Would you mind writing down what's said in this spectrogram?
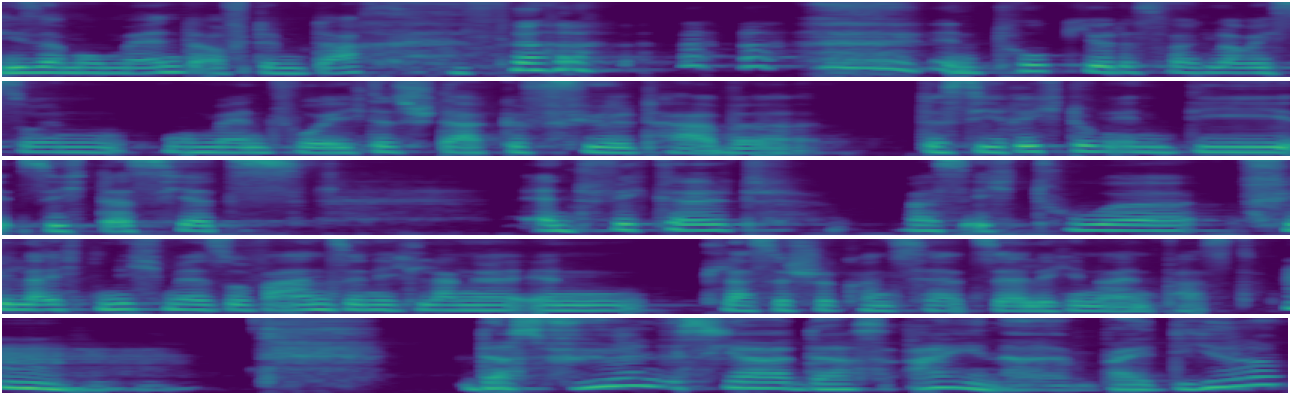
dieser Moment auf dem Dach in Tokio, das war, glaube ich, so ein Moment, wo ich das stark gefühlt habe, dass die Richtung, in die sich das jetzt entwickelt, was ich tue, vielleicht nicht mehr so wahnsinnig lange in klassische Konzertsäle hineinpasst. Mhm. Das Fühlen ist ja das eine. Bei dir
